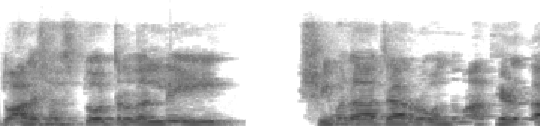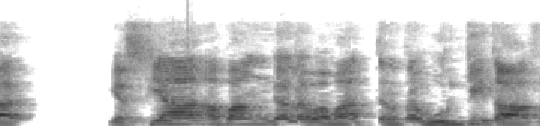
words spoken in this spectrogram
ದ್ವಾದಶ ಸ್ತೋತ್ರದಲ್ಲಿ ಶ್ರೀಮದಾಚಾರ್ಯರು ಒಂದು ಮಾತು ಹೇಳ್ತಾರೆ. ಯಸ್ಯಾ ಅಪಾಂಗಲವ ಮಾತ್ರತ ಊರ್ಜಿತಾಸ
